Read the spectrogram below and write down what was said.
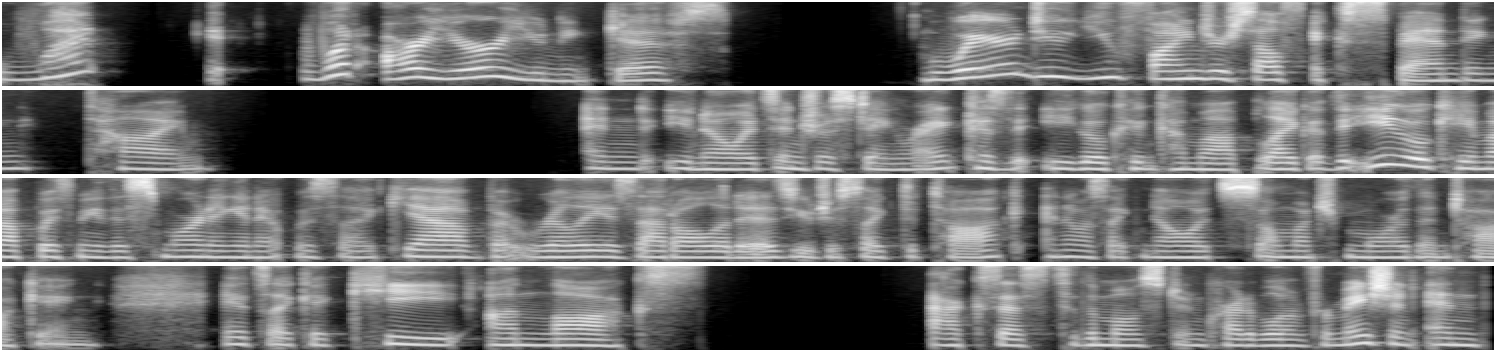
what what are your unique gifts? Where do you find yourself expanding time? And, you know, it's interesting, right? Because the ego can come up. Like the ego came up with me this morning and it was like, yeah, but really, is that all it is? You just like to talk? And I was like, no, it's so much more than talking. It's like a key unlocks access to the most incredible information. And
